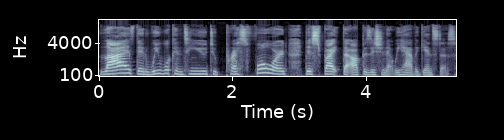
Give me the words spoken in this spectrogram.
lies, then we will continue to press forward despite the opposition that we have against us.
